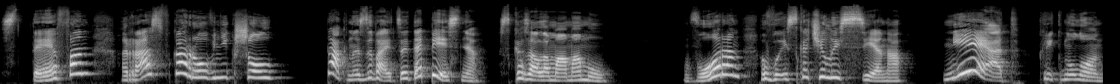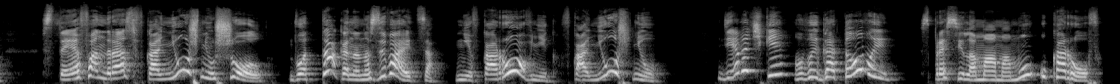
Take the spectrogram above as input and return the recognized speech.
Стефан раз в коровник шел. Так называется эта песня, сказала мама Му. Ворон выскочил из сена. «Нет!» – крикнул он. «Стефан раз в конюшню шел! Вот так она называется! Не в коровник, в конюшню!» «Девочки, вы готовы?» – спросила мама Му у коров.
